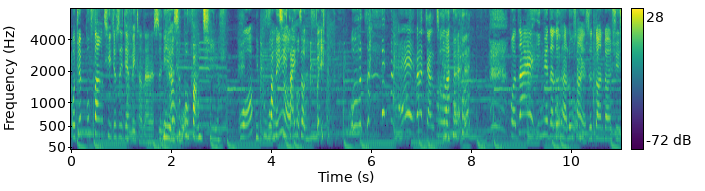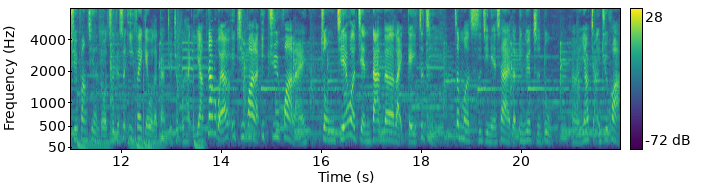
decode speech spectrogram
我觉得不放弃就是一件非常难的事。你也是不放弃啊我你不放弃在增肥，我在 哎，不要讲出来。我在音乐的这条路上也是断断续续放弃很多次，可是一菲给我的感觉就不太一样。那如果要用一句话来一句话来总结或者简单的来给自己这么十几年下来的音乐之路，嗯，要讲一句话，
